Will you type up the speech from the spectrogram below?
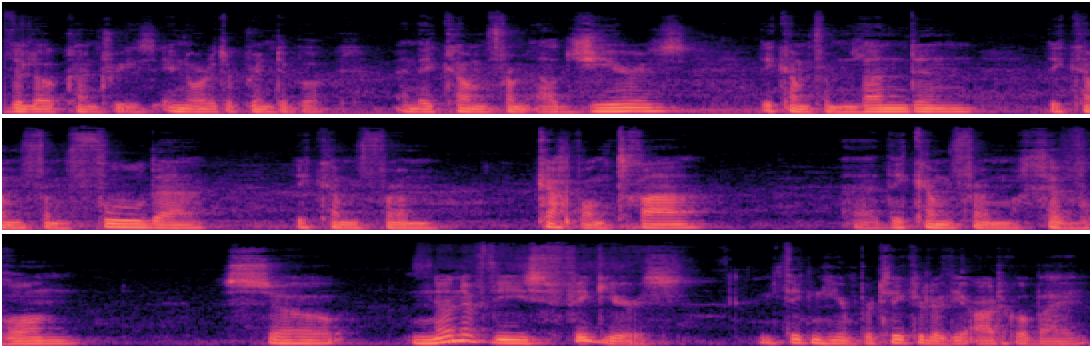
the Low Countries in order to print a book. And they come from Algiers, they come from London, they come from Fulda, they come from Carpentras, uh, they come from Chevron. So none of these figures, I'm thinking here in particular the article by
